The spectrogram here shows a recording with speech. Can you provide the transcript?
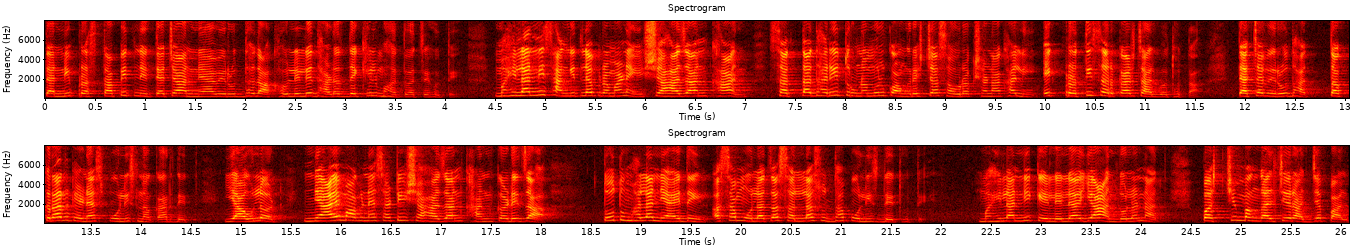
त्यांनी प्रस्थापित नेत्याच्या अन्यायाविरुद्ध दाखवलेले धाडस देखील महत्त्वाचे होते. महिलांनी सांगितल्याप्रमाणे शहाजहान खान सत्ताधारी तृणमूल काँग्रेसच्या संरक्षणाखाली एक प्रति सरकार चालवत होता. त्याच्या विरोधात तक्रार घेण्यास पोलीस नकार देत. याउलट न्याय मागण्यासाठी शहाजहान खानकडे जा तो तुम्हाला न्याय देईल असा मोलाचा सल्ला सुद्धा पोलीस देत होते. महिलांनी केलेल्या या आंदोलनात पश्चिम बंगालचे राज्यपाल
